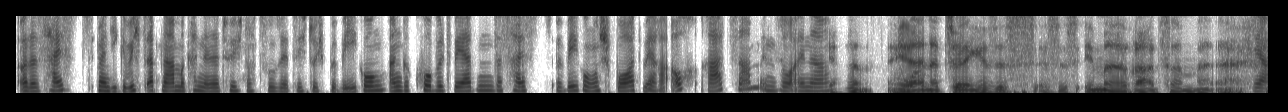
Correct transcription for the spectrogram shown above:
Aber das heißt, ich meine, die Gewichtsabnahme kann ja natürlich noch zusätzlich durch Bewegung angekurbelt werden. Das heißt, Bewegung und Sport wäre auch ratsam in so einer. Ja, ja natürlich. Es ist, es ist immer ratsam, äh, ja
